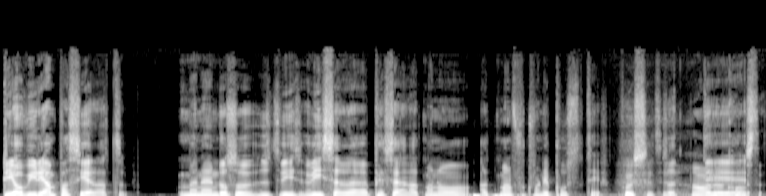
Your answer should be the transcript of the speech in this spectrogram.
det har vi redan passerat. Men ändå så utvis, visar PCR att man, har, att man fortfarande är positiv. Positivt. Så Ja, det det- är konstigt.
